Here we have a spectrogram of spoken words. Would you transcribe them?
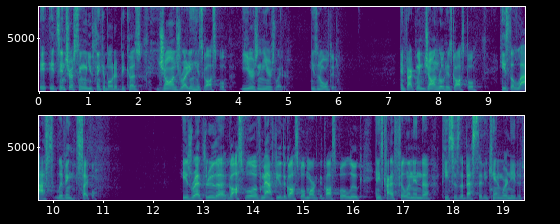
it's interesting when you think about it because John's writing his gospel years and years later. He's an old dude. In fact, when John wrote his gospel, he's the last living disciple. He's read through the Gospel of Matthew, the Gospel of Mark, the Gospel of Luke, and he's kind of filling in the pieces the best that he can where needed.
